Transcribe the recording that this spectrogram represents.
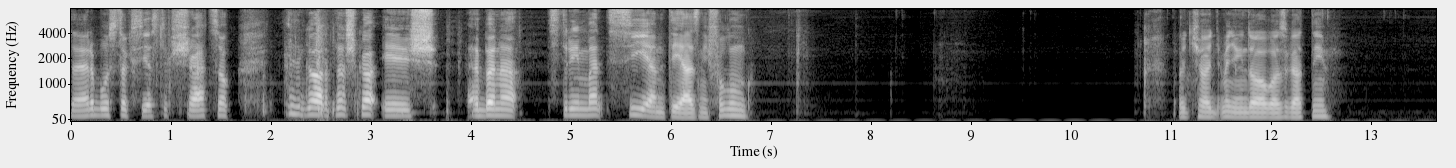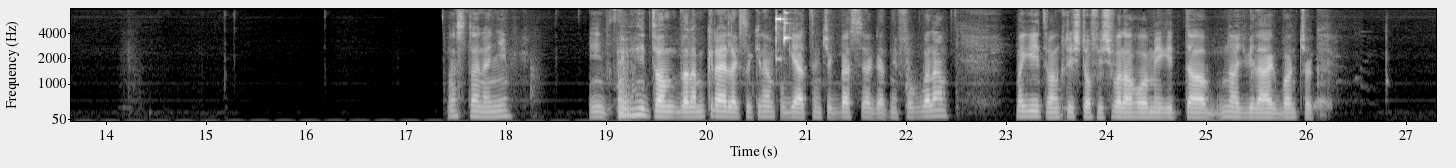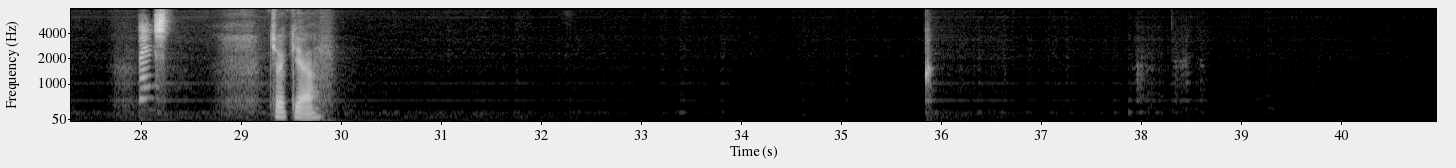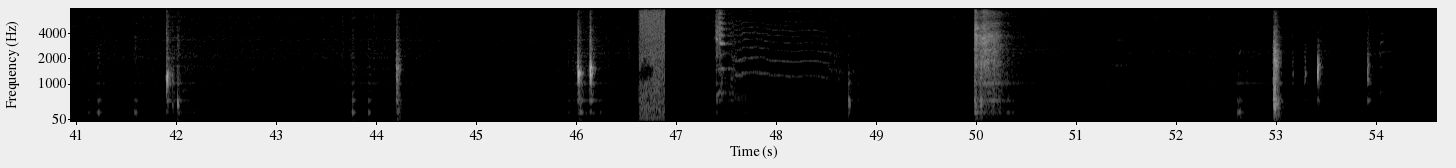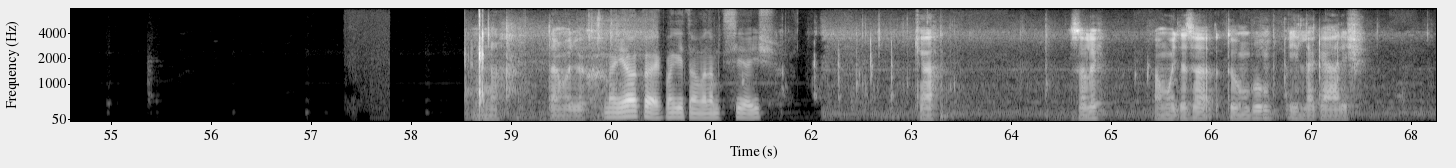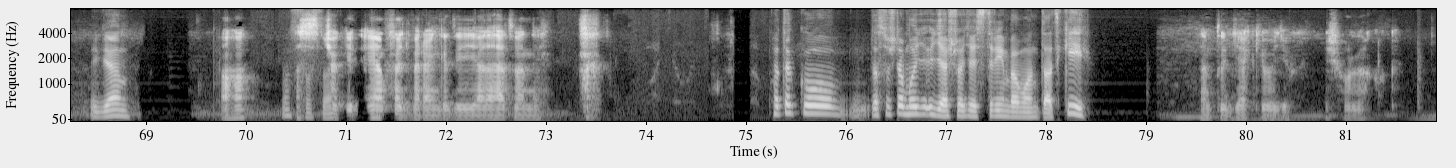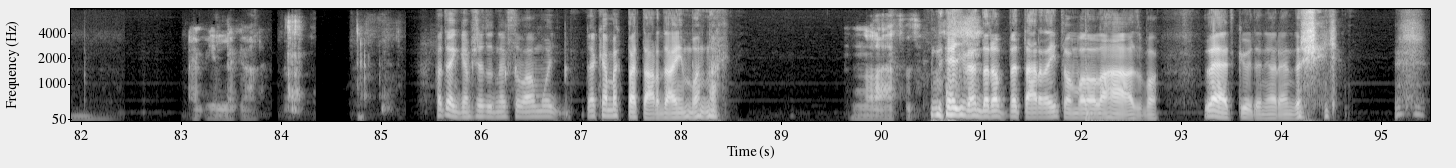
Szerbusztok, sziasztok srácok! Itt Gartoska, és ebben a streamben CMT-ázni fogunk. Úgyhogy megyünk dolgozgatni. Aztán ennyi. Itt, itt van velem Krylex, aki nem fog játszani, csak beszélgetni fog velem. Meg itt van Kristóf is valahol még itt a nagyvilágban, csak... Csak ja. Na, nem vagyok. Meg akarják, meg itt van velem Xia is. Csá. Zoli, amúgy ez a Doom Boom illegális. Igen? Aha. Azt Azt hiszem. csak ilyen fegyverengedéllyel lehet venni. Hát akkor, de azt most amúgy ügyes vagy, hogy streamben mondtad ki? Nem tudják ki vagyok, és hol lakok. Nem illegál. Hát engem se tudnak, szóval amúgy nekem meg petárdáim vannak. Na látod. 40 darab petárda itt van valahol a házba. Lehet küldeni a rendőrséget.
